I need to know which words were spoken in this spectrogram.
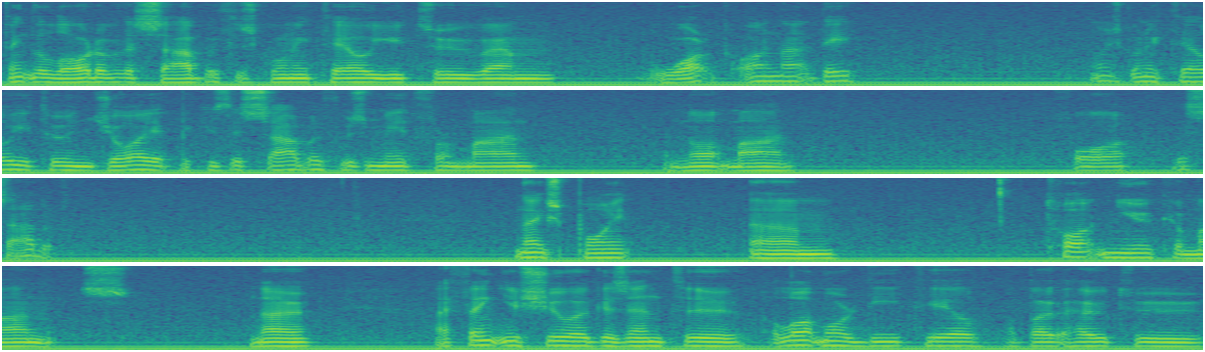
I think the Lord of the Sabbath is going to tell you to um, work on that day. No, he's going to tell you to enjoy it because the Sabbath was made for man and not man for the Sabbath. Next point um, taught new commandments. Now, I think Yeshua goes into a lot more detail about how to.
